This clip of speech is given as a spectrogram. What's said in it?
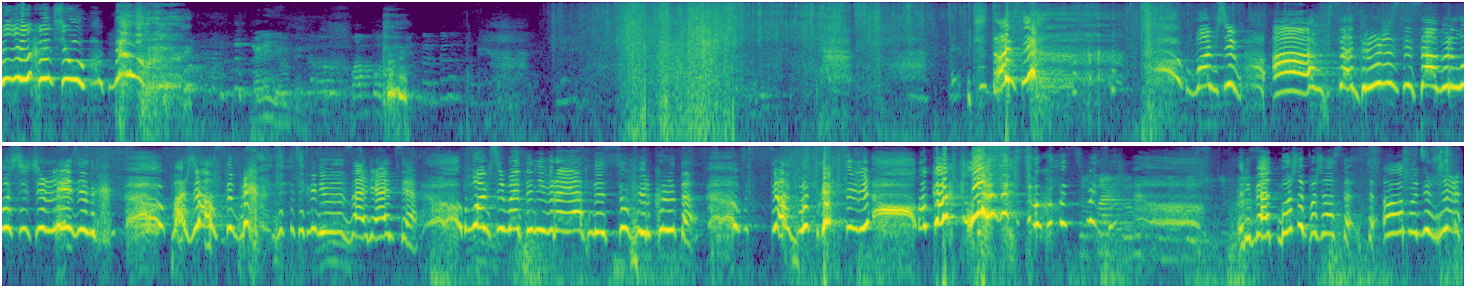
Я хочу! Что се- В общем, а, в Содружестве самый лучший черлидинг. Пожалуйста, приходите к ним занятия. В общем, это невероятно, супер круто. Спускайся мне. А как сложно, господи. Ребят, можно, пожалуйста? А, подержи.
